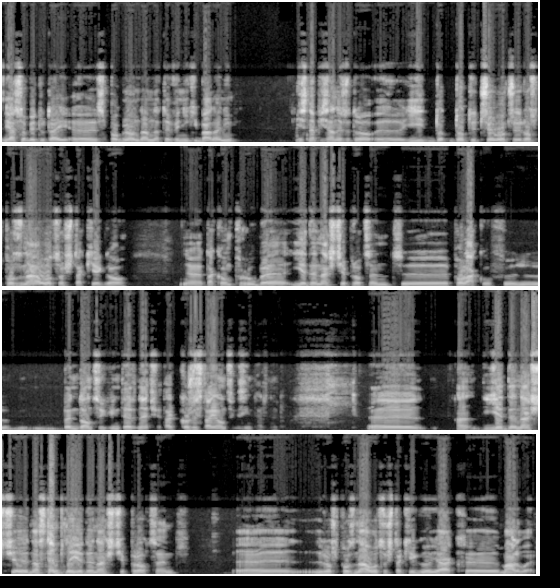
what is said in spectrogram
Ja sobie tutaj e, spoglądam na te wyniki badań i jest napisane, że to dotyczyło czy rozpoznało coś takiego, taką próbę 11% e, Polaków e, będących w internecie, tak, korzystających z internetu. A 11, następne 11% rozpoznało coś takiego jak malware,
